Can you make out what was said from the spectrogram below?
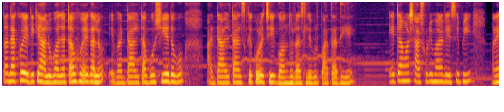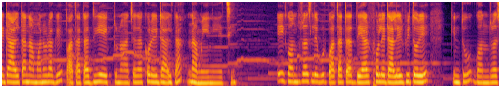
তা দেখো, এদিকে আলু ভাজাটাও হয়ে গেল। এবার ডালটা বসিয়ে দেবো। আর ডালটা আজকে করেছি গন্ধরাজ লেবুর পাতা দিয়ে। এটা আমার শাশুড়ি মার রেসিপি মানে ডালটা নামানোর আগে পাতাটা দিয়ে একটু নাড়াচাড়া করে ডালটা নামিয়ে নিয়েছি। এই গন্ধরাজ লেবুর পাতাটা দেওয়ার ফলে ডালের ভিতরে কিন্তু গন্ধরাজ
